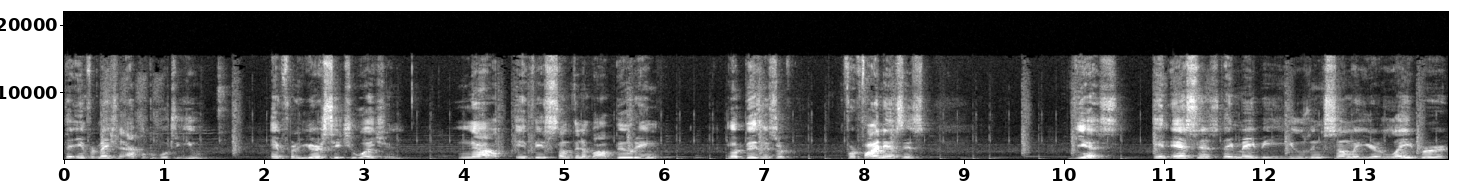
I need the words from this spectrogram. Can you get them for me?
the information applicable to you and for your situation. Now, if it's something about building a business or for finances, yes, in essence, they may be using some of your labor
